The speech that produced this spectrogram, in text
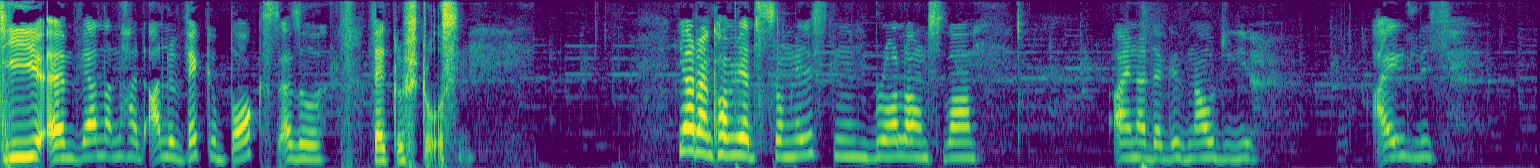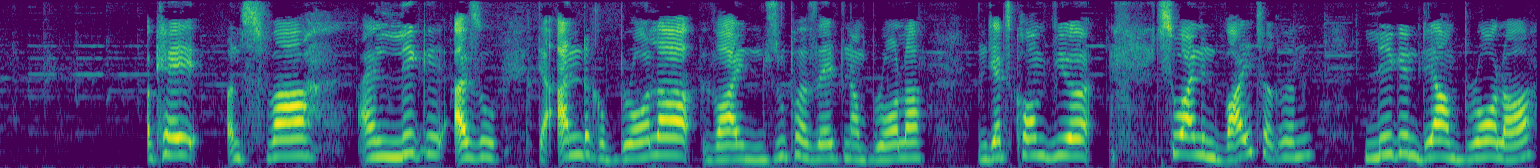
die äh, werden dann halt alle weggeboxt, also weggestoßen. Ja, dann kommen wir jetzt zum nächsten Brawler und zwar einer, der genau die eigentlich. Okay, und zwar ein Leg also der andere Brawler war ein super seltener Brawler. Und jetzt kommen wir zu einem weiteren legendären Brawler.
